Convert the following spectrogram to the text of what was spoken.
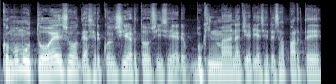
¿Cómo mutó eso de hacer conciertos y ser booking manager y hacer esa parte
